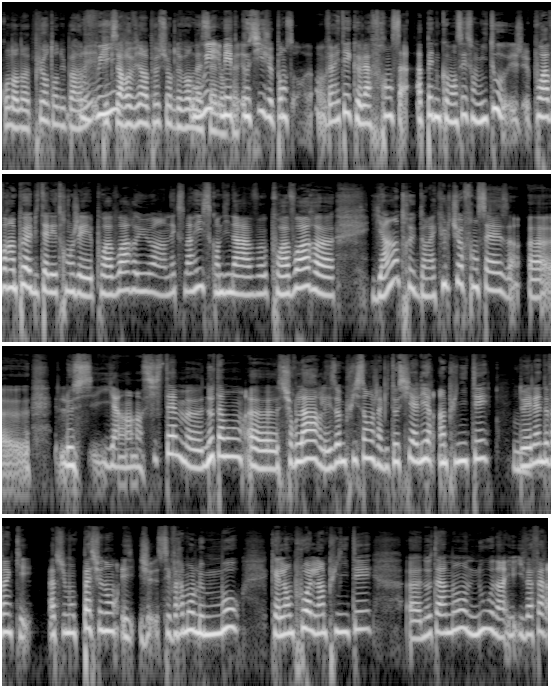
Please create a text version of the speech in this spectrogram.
qu'on en a plus entendu parler, et que ça revient un peu sur le devant de la scène. Oui, mais aussi, je pense, en vérité, que la France a à peine commencé son MeToo. Pour avoir un peu habité à l'étranger, pour avoir eu un ex-mari scandinave, pour avoir, euh, il y a un truc dans la culture française. Euh, il y a un système, euh, notamment sur l'art, les hommes puissants. J'invite aussi à lire Impunité de mm. Hélène Devin, qui est absolument passionnant. Et c'est vraiment le mot qu'elle emploie, l'impunité. notamment, nous, on a, il va faire,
